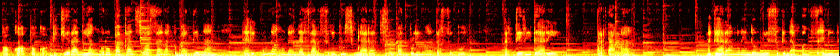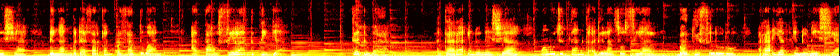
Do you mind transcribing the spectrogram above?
Pokok-pokok pikiran yang merupakan suasana kebatinan dari Undang-Undang Dasar 1945 tersebut terdiri dari pertama, negara melindungi segenap bangsa Indonesia dengan berdasarkan persatuan atau sila ketiga. Kedua, negara Indonesia mewujudkan keadilan sosial bagi seluruh rakyat Indonesia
